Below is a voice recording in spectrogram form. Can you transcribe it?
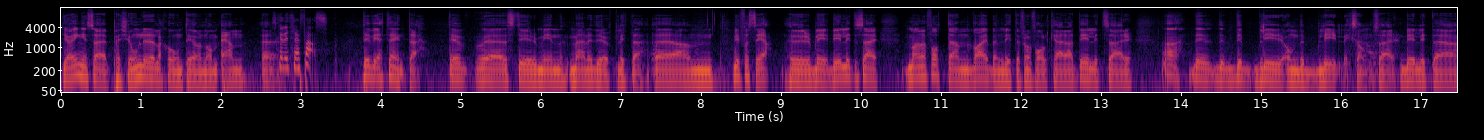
jag har ingen så här personlig relation till honom än. Eh, Ska ni träffas? Det vet jag inte. Det eh, styr min manager upp lite. Ehm, vi får se hur det blir. Det är lite så här, man har fått den viben lite från folk här. Att det är lite så här, ah, det, det, det blir om det blir. Liksom, så här. Det är lite,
